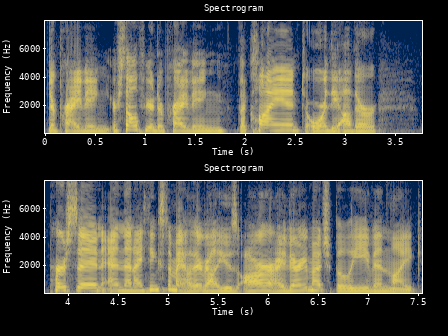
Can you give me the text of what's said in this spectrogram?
depriving yourself you're depriving the client or the other person and then i think some of my other values are i very much believe in like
